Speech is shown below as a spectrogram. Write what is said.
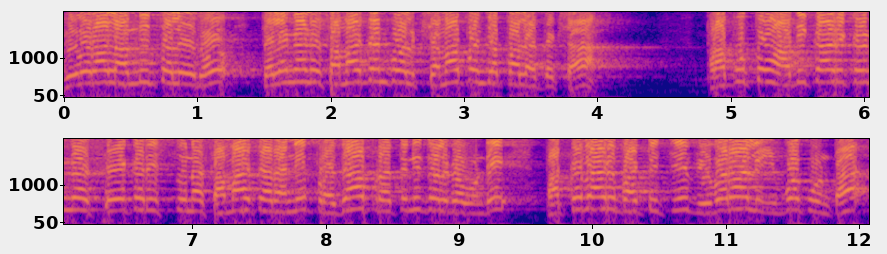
వివరాలు అందించలేదు? తెలంగాణ సమాజానికి వాళ్ళు క్షమాపణ చెప్పాలి అధ్యక్ష. ప్రభుత్వం అధికారికంగా సేకరిస్తున్న సమాచారాన్ని ప్రజాప్రతినిధులుగా ఉండి పక్కదారి పట్టించి వివరాలు ఇవ్వకుండా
